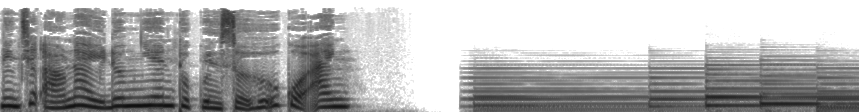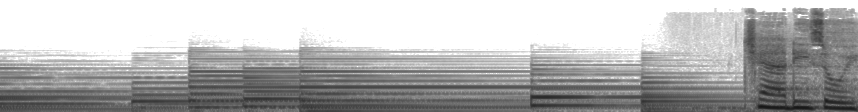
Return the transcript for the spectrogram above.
nên chiếc áo này đương nhiên thuộc quyền sở hữu của anh. Cha đi rồi,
